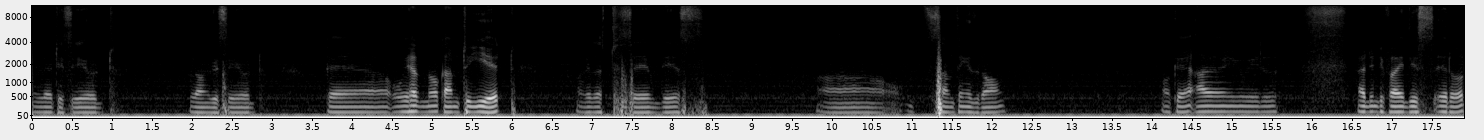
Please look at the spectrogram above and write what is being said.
latitude long received okay we have no country yet. Okay just save this. Uh, something is wrong. Okay I will identify this error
